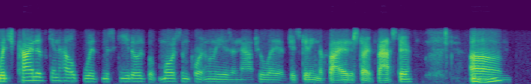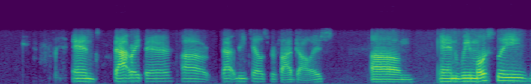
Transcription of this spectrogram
which kind of can help with mosquitoes, but most importantly is a natural way of just getting the fire to start faster. Mm-hmm. Um, and that right there, uh, that retails for five dollars. Um, and we mostly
